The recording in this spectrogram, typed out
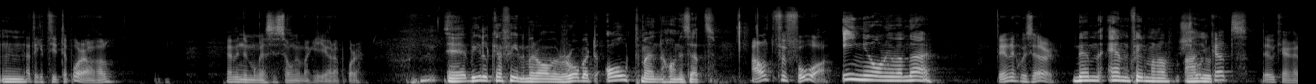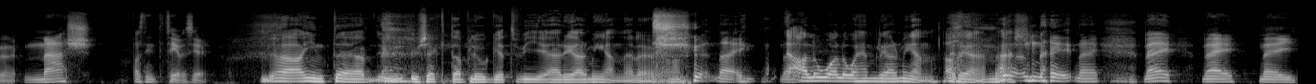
Mm. Jag tänker titta på det i alla fall. Jag vet inte hur många säsonger man kan göra på det. Eh, vilka filmer av Robert Altman har ni sett? Allt för få. Ingen aning om vem det är. Det är en regissör. Nämn en film han har han gjort. Shortcuts, det är kanske den. MASH, fast inte tv-serie. Ja, inte ur- ursäkta plugget, vi är i armén. Eller, ja. nej, nej. Hallå, hallå, hemliga armén. Är det MASH? nej, nej, nej, nej, nej.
